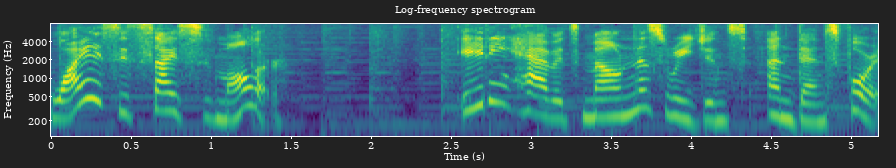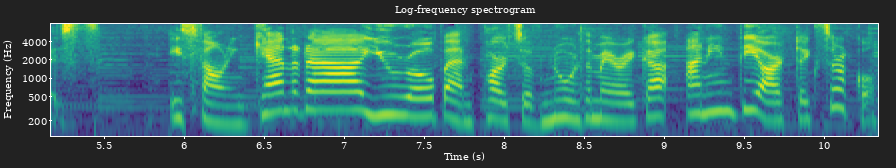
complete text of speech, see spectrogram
why is its size smaller? It inhabits mountainous regions and dense forests. It's found in Canada, Europe, and parts of North America and in the Arctic Circle.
